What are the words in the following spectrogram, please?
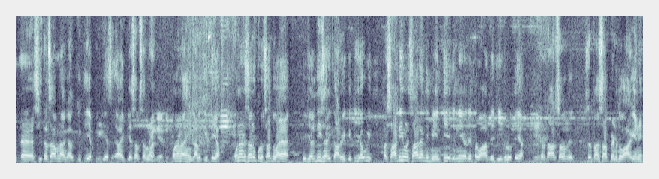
ਅ, ਸੀਤਲ ਸਾਹਿਬ ਨਾਲ ਗੱਲ ਕੀਤੀ ਹੈ ਪੀਐਸ ਆਈਪੀਐਸ ਅਫਸਰ ਹਾਂਜੀ, ਨੇ ਹਾਂਜੀ। ਉਹਨਾਂ ਨਾਲ ਅਸੀਂ ਗੱਲ ਕੀਤੀ ਆ। ਉਹਨਾਂ ਨੇ ਸਾਨੂੰ ਭਰੋਸਾ ਦਵਾਇਆ ਹੈ ਕਿ ਜਲਦੀ ਸਾਰੀ ਕਾਰਵਾਈ ਕੀਤੀ ਜਾਊਗੀ। ਪਰ ਸਾਡੀ ਹੁਣ ਸਾਰਿਆਂ ਦੀ ਬੇਨਤੀ ਹੈ, ਜਿੰਨੇ ਉਹਦੇ ਪਰਿਵਾਰ ਦੇ ਜੀ ਖਲੋਤੇ ਆ, ਕਰਤਾਰ ਸਾਹਿਬ ਦੇ, ਸਰਪੰਚ ਸਾਹਿਬ ਪਿੰਡ ਤੋਂ ਆ ਗਏ ਨੇ,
